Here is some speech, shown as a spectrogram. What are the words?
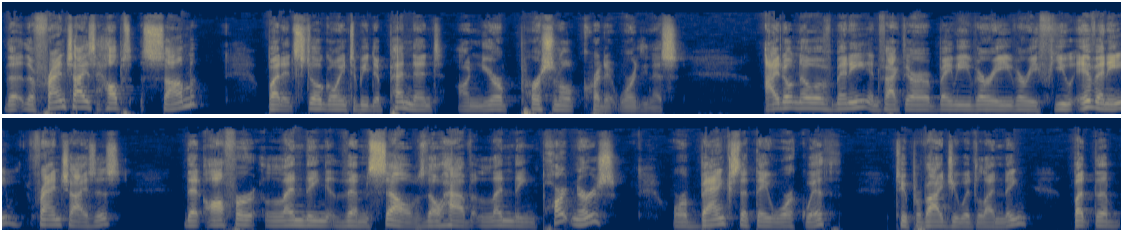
the, the franchise helps some but it's still going to be dependent on your personal credit worthiness. I don't know of many, in fact, there are maybe very, very few, if any, franchises that offer lending themselves. They'll have lending partners or banks that they work with to provide you with lending, but the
